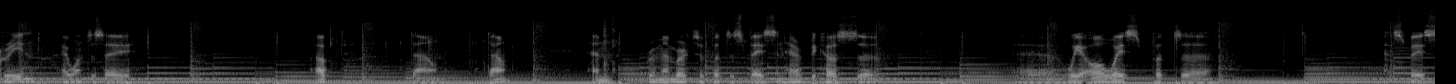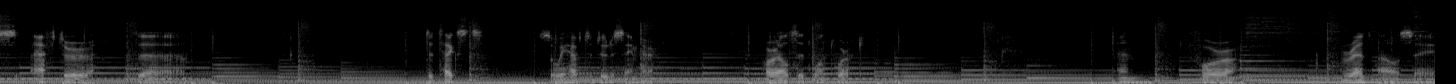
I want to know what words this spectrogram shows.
green, I want to say up, down, down. And remember to put the space in here because uh, uh, we always put uh, a space after the the text so we have to do the same here or else it won't work and for red, I'll say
